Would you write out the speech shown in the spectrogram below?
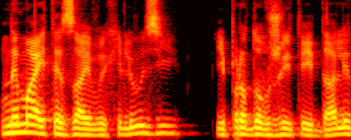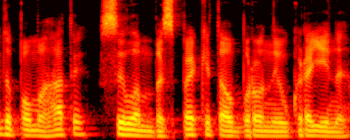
Не майте зайвих ілюзій і продовжуйте й далі допомагати силам безпеки та оборони України.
